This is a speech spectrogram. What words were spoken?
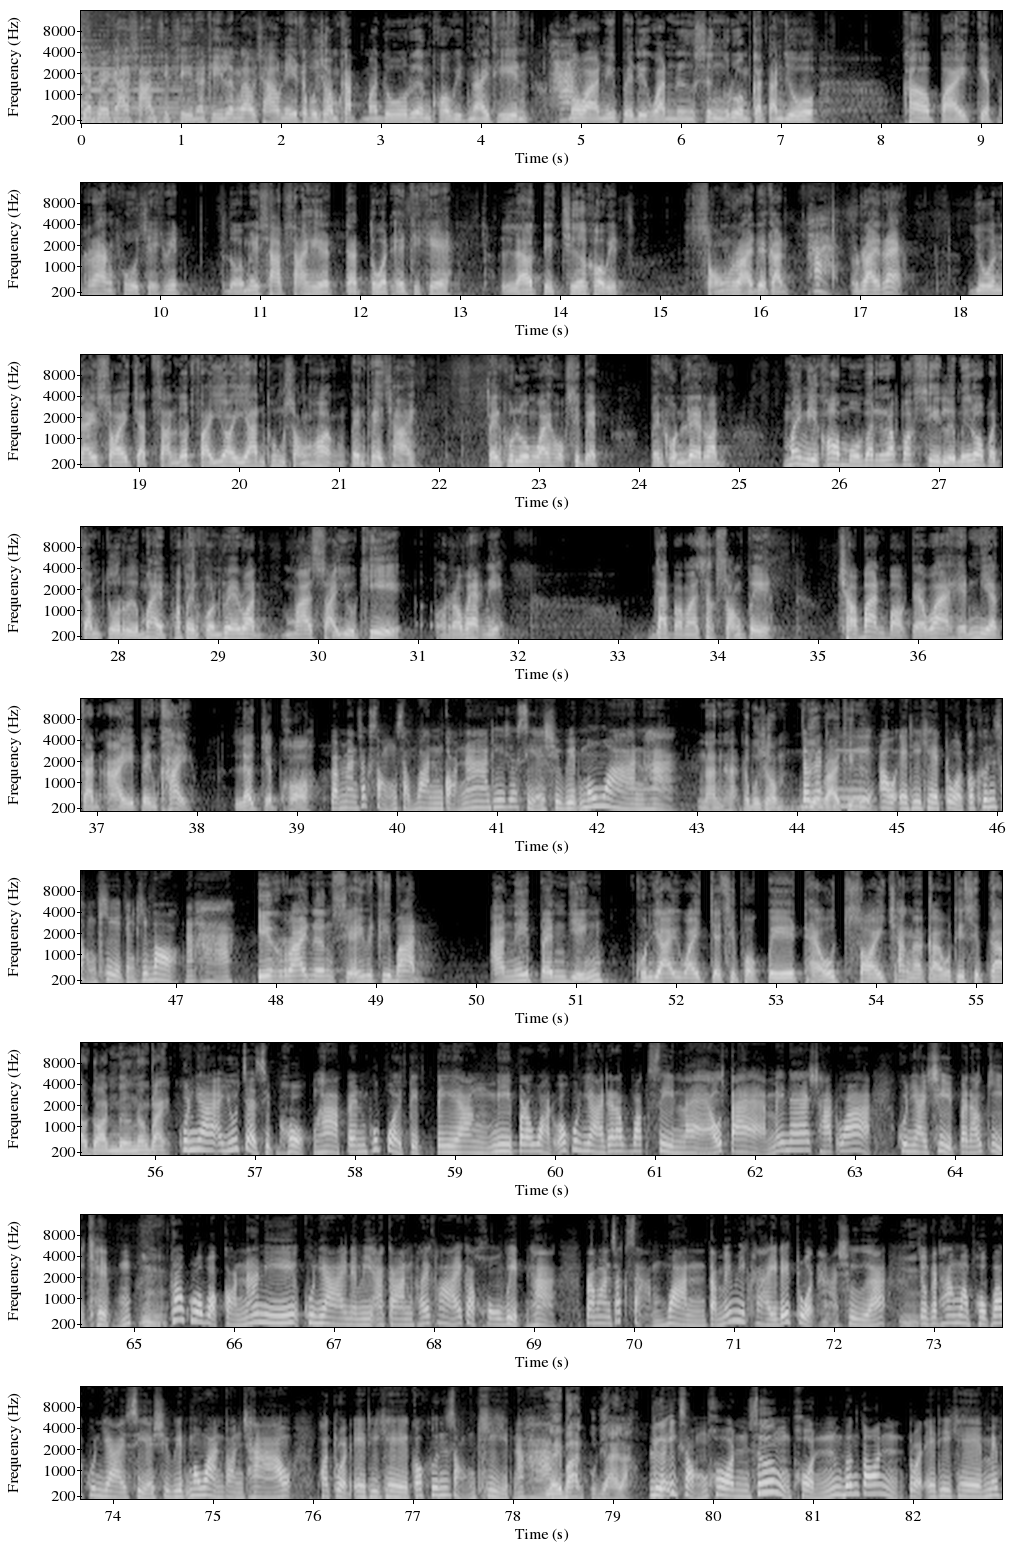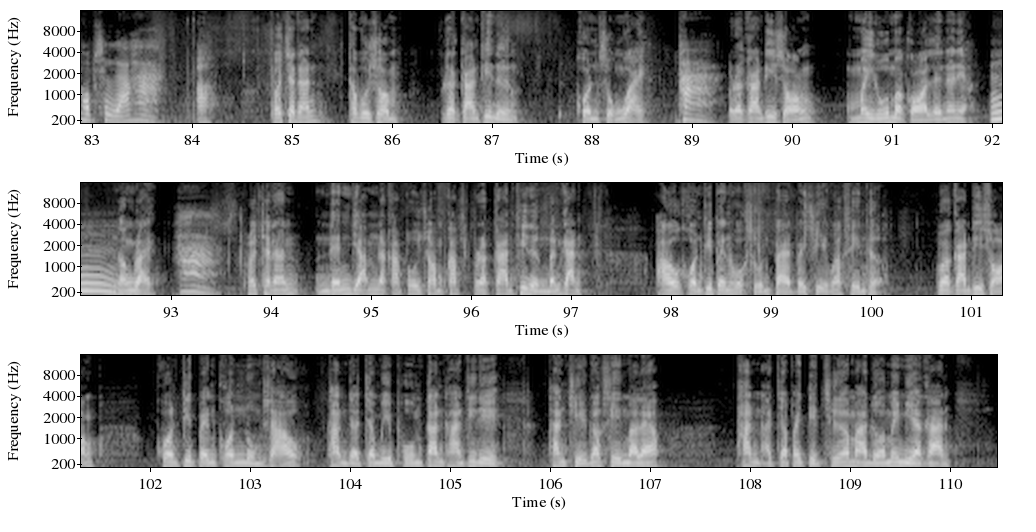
7นาฬิกา34 นาทีเรื่องเล่าเช้านี้ท่านผู้ชมครับ มาดูเรื่องโควิดค่ะ -19 เมื่อวานนี้เป็นอีกวันหนึ่งซึ่งร่วมกตันยูเข้าไปเก็บร่างผู้เสียชีวิต โดยไม่ทราบสาเหตุแต่ตรวจ ATK แล้วติดเชื้อโควิด 2 รายด้วยกันค่ะรายแรกอยู่ในซอยจัดสรรรถไฟย่อยย่านทุ่งสองห้อง เป็นเพศชาย เป็นคุณลุงวัย 61 เป็นคนเร่ร่อน ไม่มีข้อมูลว่าได้รับวัคซีนหรือมีโรคประจำตัวหรือไม่ เพราะเป็นคนเร่ร่อน มาอาศัยอยู่ที่ระแวกนี้ ได้ประมาณสักสองปี ชาวบ้านบอกแต่ว่าเห็นมีอาการไอเป็นไข้ แล้วเจ็บคอ ประมาณสักสองสามวันก่อนหน้าที่จะเสียชีวิตเมื่อวานค่ะ นั่นฮะท่านผู้ชมเจ้าหนี่น้ารายที่ที่หนึ่ง เอา ATK ตรวจก็ขึ้น 2 ขีดอย่างที่บอกนะคะ อีกรายหนึ่งเสียชีวิตที่บ้าน อันนี้เป็นหญิง คุณยายวัย 76 ปี แถวซอยช่างอากาศที่ 19 ดอนเมืองน้องไบรท์คุณยายอายุ 76 ค่ะ เป็นผู้ป่วยติดเตียง มีประวัติว่าคุณยายได้รับวัคซีนแล้ว แต่ไม่แน่ชัดว่าคุณยายฉีดไปแล้วกี่เข็ม ครอบครัวบอกก่อนหน้านี้ คุณยายเนี่ยมีอาการคล้ายๆ กับโควิดค่ะ ประมาณสัก 3 วัน แต่ไม่มีใครได้ตรวจหาเชื้ออจนกระทั่งมาพบว่าคุณยายเสียชีวิตเมื่อวานตอนเช้า พอตรวจ ATK ก็ขึ้น 2 ขีดนะคะ ในบ้านคุณยายล่ะ เหลืออีก 2 คน ซึ่งผลเบื้องต้นตรวจ ATK ไม่พบเชื้อค่ะอ้าวเพราะฉะนั้นท่านผู้ชมประการที่หนึ่งคนสูงวัยค่ะ ประการที่สองไม่รู้มาก่อนเลยนะเนี่ยอืมน้องไบรท์ค่ะ เพราะฉะนั้นเน้นย้ำนะครับผู้ชมครับ ประการที่หนึ่งเหมือนกัน เอาคนที่เป็น 608 ไปฉีดวัคซีนเถอะ ประการที่สองคนที่เป็นคนหนุ่มสาว ท่านจะจะมีภูมิต้านทานที่ดี ท่านฉีดวัคซีนมาแล้ว ท่านอาจจะไปติดเชื้อมาโดยไม่มีอาการ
